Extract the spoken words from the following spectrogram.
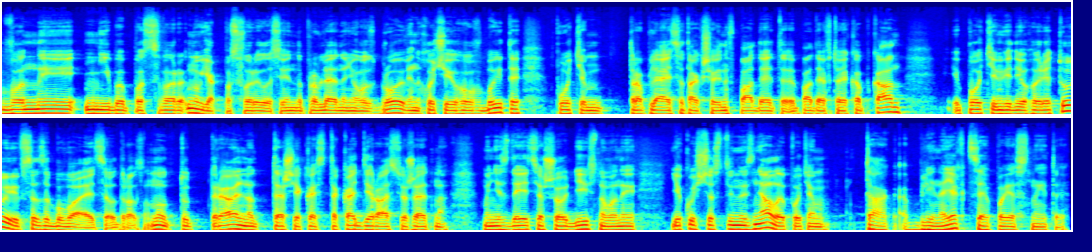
вони ніби посвари... ну як посварилися, він направляє на нього зброю, він хоче його вбити. Потім трапляється так, що він впадає, падає в той капкан, і потім він його рятує, і все забувається одразу. Ну тут реально теж якась така діра сюжетна. Мені здається, що дійсно вони якусь частину зняли, потім так, а блін, а як це пояснити?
